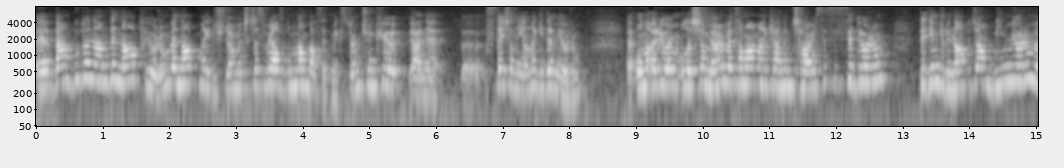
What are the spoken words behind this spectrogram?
E, ben bu dönemde ne yapıyorum ve ne yapmayı düşünüyorum? Açıkçası biraz bundan bahsetmek istiyorum. Çünkü yani e, station'ın yanına gidemiyorum. Onu arıyorum, ulaşamıyorum ve tamamen kendimi çaresiz hissediyorum. Dediğim gibi ne yapacağımı bilmiyorum ve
